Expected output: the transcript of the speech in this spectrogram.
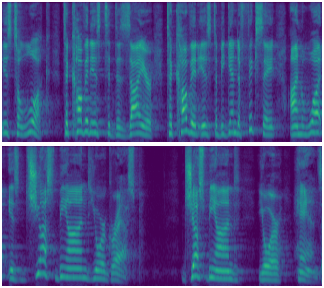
is to look. To covet is to desire. To covet is to begin to fixate on what is just beyond your grasp just beyond your hands.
